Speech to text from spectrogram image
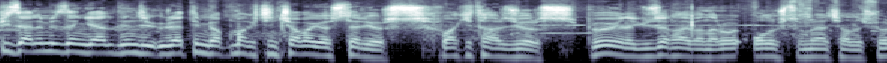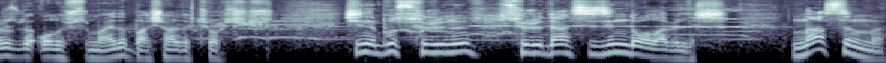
Biz elimizden geldiğince üretim yapmak için çaba gösteriyoruz. Vakit harcıyoruz. Böyle güzel hayvanlar oluşturmaya çalışıyoruz ve oluşturmayı da başardık çok şükür. Şimdi bu sürünün sürüden sizin de olabilir. Nasıl mı?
